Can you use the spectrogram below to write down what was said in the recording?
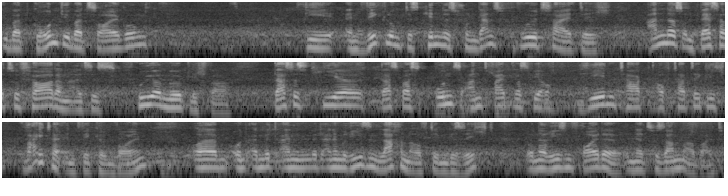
über Grundüberzeugung die Entwicklung des Kindes schon ganz frühzeitig anders und besser zu fördern, als es früher möglich war. Das ist hier das, was uns antreibt, was wir auch jeden Tag auch tatsächlich weiterentwickeln wollen ähm, und mit einem, mit einem riesen Lachen auf dem Gesicht und einer riesen Freude in der Zusammenarbeit.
